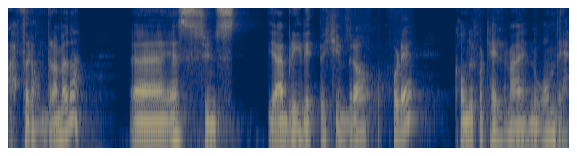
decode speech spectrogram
er forandra med det. Eh, jeg syns jeg blir litt bekymra for det. Kan du fortelle meg noe om det?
